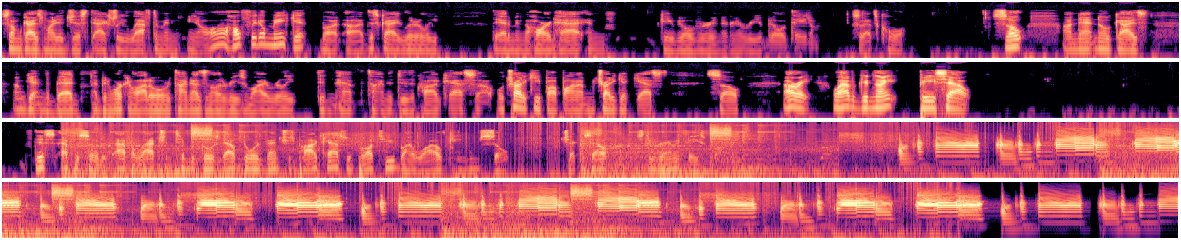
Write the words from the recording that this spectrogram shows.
some guys might have just actually left him and you know, oh, hopefully they'll make it. But uh, this guy literally, they had him in the hard hat and gave it over, and they're going to rehabilitate him. So that's cool. So, on that note, guys, I'm getting to bed. I've been working a lot of overtime. That's another reason why I really didn't have the time to do the podcast. So we'll try to keep up on it and try to get guests. So, all right. Well, have a good night. Peace out. This episode of Appalachian Timber Ghost Outdoor Adventures podcast was brought to you by Wild Kingdom Soap. Check us out on Instagram and Facebook. Thank you.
